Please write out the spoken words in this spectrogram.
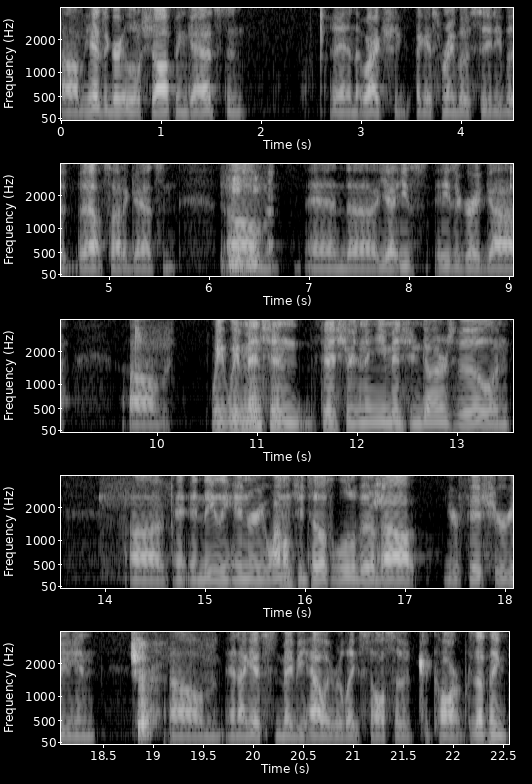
um, he has a great little shop in Gadsden, and or actually, I guess Rainbow City, but but outside of Gadsden. Um, and uh, yeah, he's he's a great guy. Um, we we mentioned Fishers, and you mentioned Guntersville and, uh, and and Neely Henry. Why don't you tell us a little bit about your fishery and Sure. Um, and I guess maybe how it relates also to carp, because I think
